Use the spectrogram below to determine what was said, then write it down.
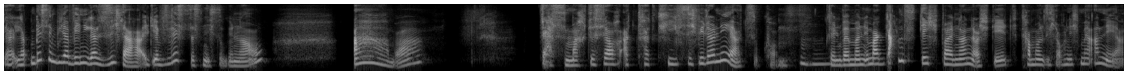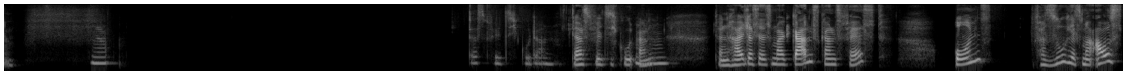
Ihr habt ein bisschen wieder weniger Sicherheit. Ihr wisst es nicht so genau. Aber das macht es ja auch attraktiv, sich wieder näher zu kommen. Mhm. Denn wenn man immer ganz dicht beieinander steht, kann man sich auch nicht mehr annähern. Ja. Das fühlt sich gut an. Das fühlt sich gut mhm. an. Dann halt das jetzt mal ganz, ganz fest und versuch jetzt mal aus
